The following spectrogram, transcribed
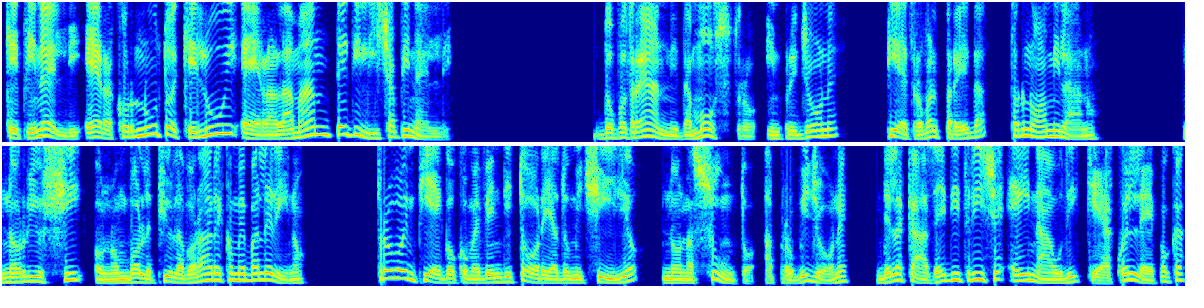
che Pinelli era cornuto e che lui era l'amante di Licia Pinelli. Dopo tre anni da mostro in prigione, Pietro Valpreda tornò a Milano non riuscì o non volle più lavorare come ballerino. Trovò impiego come venditore a domicilio, non assunto a provvigione, della casa editrice Einaudi che a quell'epoca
